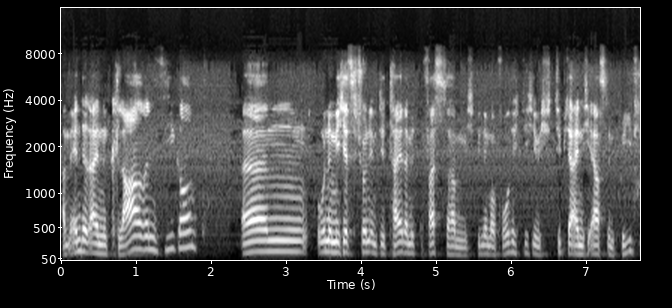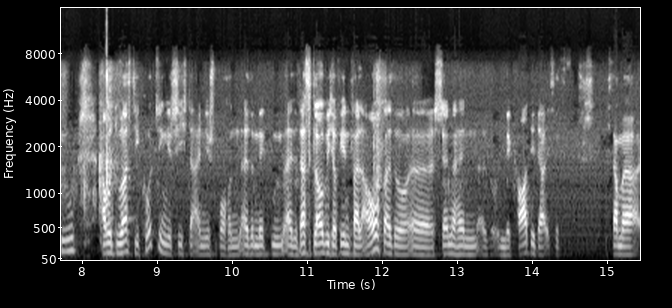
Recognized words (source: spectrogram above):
am Ende einen klaren Sieger. Ähm, ohne mich jetzt schon im Detail damit befasst zu haben. Ich bin immer vorsichtig, ich tippe ja eigentlich erst im Preview. Aber du hast die Coaching-Geschichte angesprochen. Also, also das glaube ich auf jeden Fall auch. Also äh, Shanahan also und McCarthy, da ist jetzt, ich sag mal,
